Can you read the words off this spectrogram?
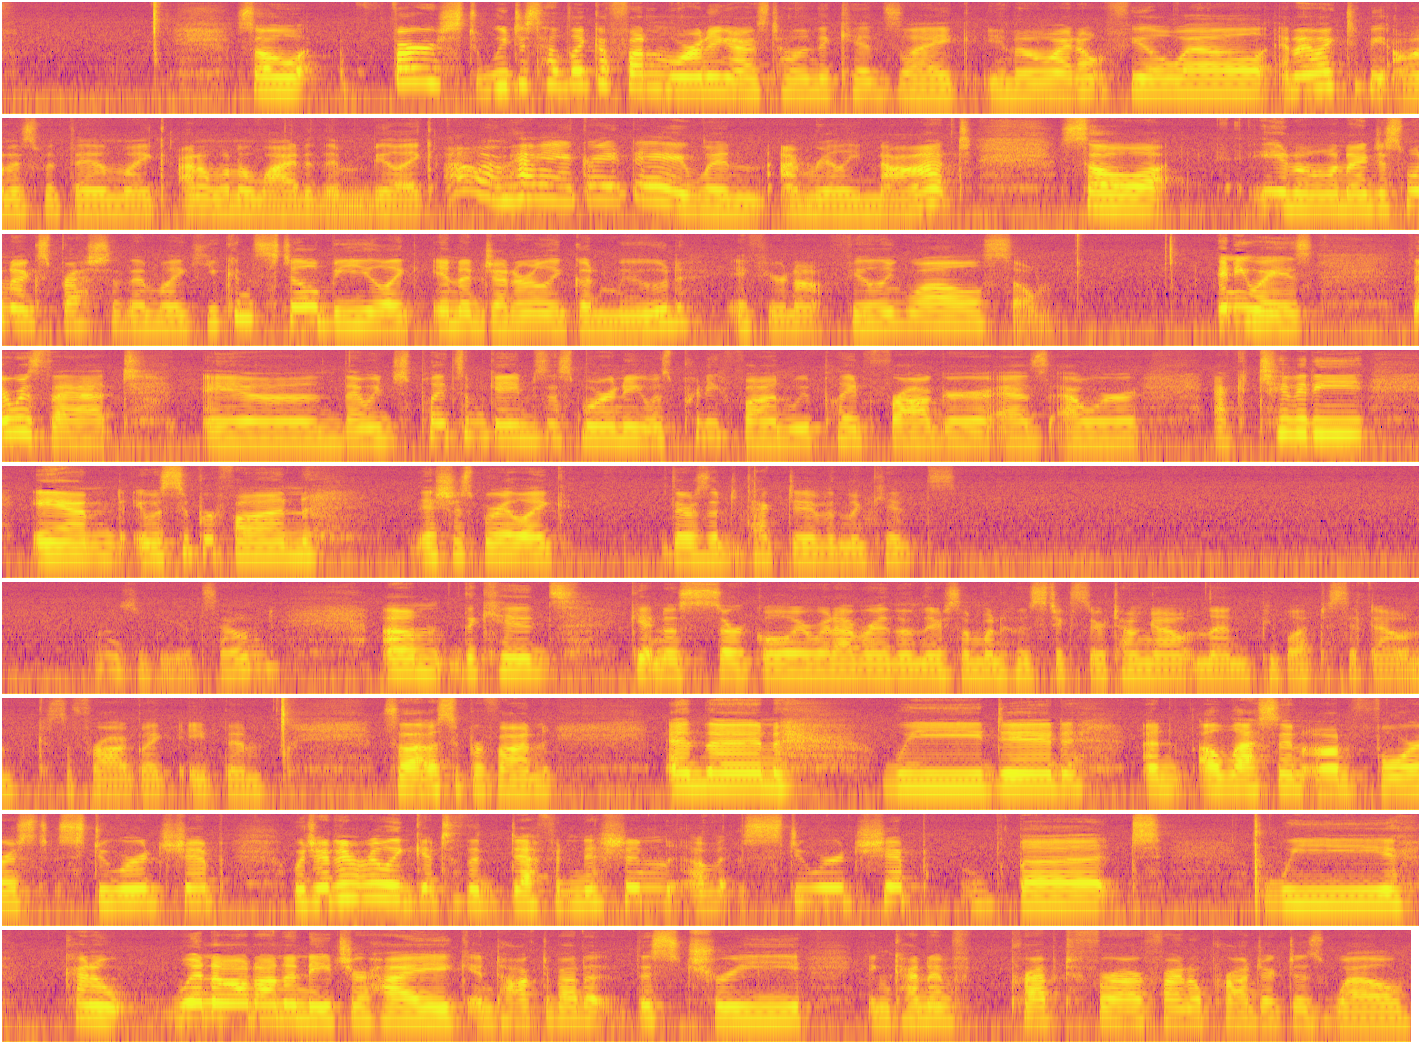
So first, we just had like a fun morning. I was telling the kids like, you know, I don't feel well. And I like to be honest with them. Like, I don't want to lie to them and be like, oh, I'm having a great day when I'm really not. So you know, and I just want to express to them like you can still be like in a generally good mood if you're not feeling well. So, anyways, there was that, and then we just played some games this morning. It was pretty fun. We played Frogger as our activity, and it was super fun. It's just where like there's a detective and the kids. That was a weird sound. Um, the kids get in a circle or whatever, and then there's someone who sticks their tongue out, and then people have to sit down because the frog like ate them. So that was super fun. And then we did an, a lesson on forest stewardship, which I didn't really get to the definition of stewardship, but we kind of went out on a nature hike and talked about it, this tree and kind of prepped for our final project as well.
